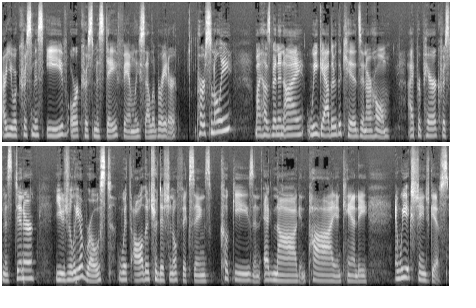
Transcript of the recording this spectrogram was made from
Are you a Christmas Eve or Christmas Day family celebrator? Personally, my husband and I, we gather the kids in our home. I prepare a Christmas dinner, usually a roast, with all the traditional fixings cookies and eggnog and pie and candy, and we exchange gifts.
